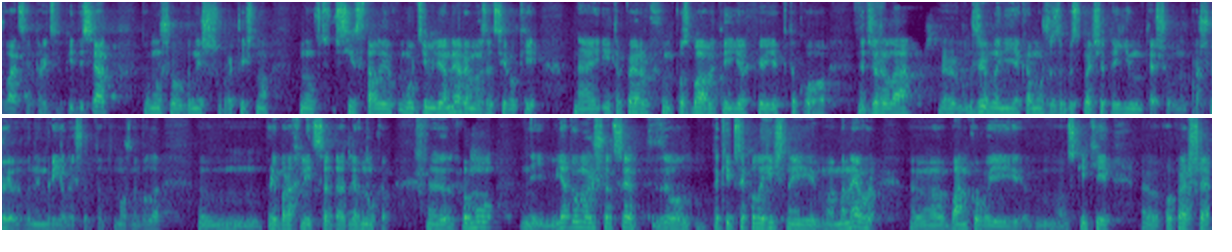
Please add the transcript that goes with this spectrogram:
20, 30, 50, тому що вони ж практично ну всі стали мультимільйонерами за ці роки. і тепер позбавити їх як такого джерела е, живлення, яка може забезпечити їм те, що вони про що вони мріяли, щоб тут можна було прибарахлітися да, для внуків. Е, Тому я думаю, що це такий психологічний маневр е, банковий, оскільки, по-перше,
